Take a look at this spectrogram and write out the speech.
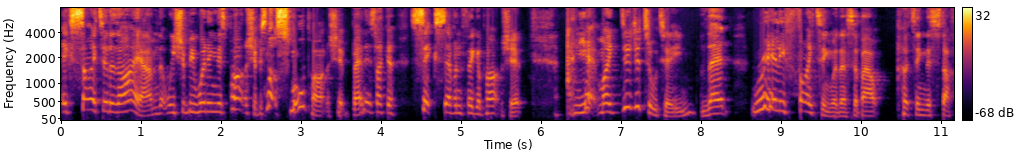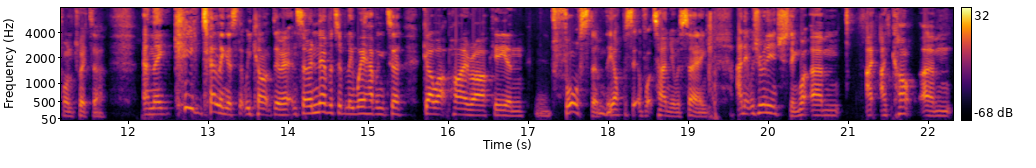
excited as I am that we should be winning this partnership. It's not a small partnership, Ben. It's like a six, seven figure partnership. And yet my digital team, they're really fighting with us about putting this stuff on Twitter. And they keep telling us that we can't do it. And so inevitably we're having to go up hierarchy and force them the opposite of what Tanya was saying. And it was really interesting. What um, I, I can't um,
